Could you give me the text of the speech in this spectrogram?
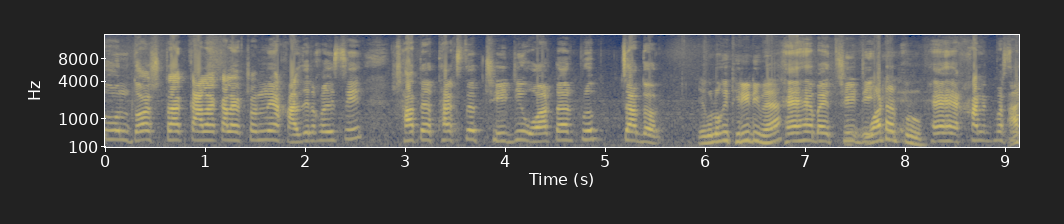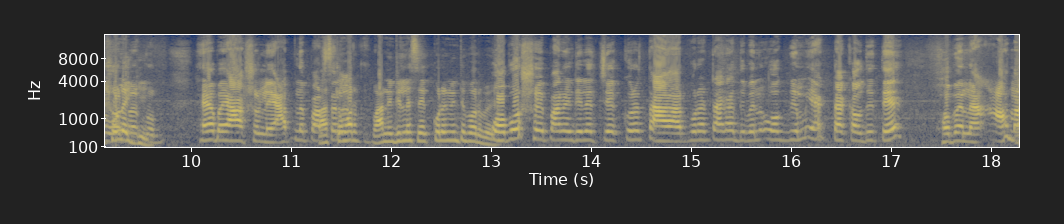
নতুন দশটা কালার কালেকশন নিয়ে হাজির হয়েছি। সাথে থাকছে থ্রি ডি ওয়াটার প্রুফ চাদর। এগুলো কি থ্রি ডি ভাই? হ্যাঁ হ্যাঁ ভাই থ্রি ডি Waterproof? হ্যাঁ হ্যাঁ হান্ড্রেড পার্সেন্ট আসলে কি? হ্যাঁ ভাই আসলে আপনি পার্সেল পানি ঢেলে চেক করে নিতে পারবে? অবশ্যই পানি ঢেলে চেক করে তারপরে টাকা দিবেন। অগ্রিম এক টাকাও দিতে হবে না। আমরা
